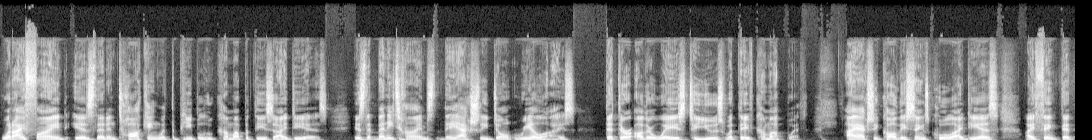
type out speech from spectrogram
what I find is that in talking with the people who come up with these ideas, is that many times they actually don't realize that there are other ways to use what they've come up with. I actually call these things cool ideas. I think that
